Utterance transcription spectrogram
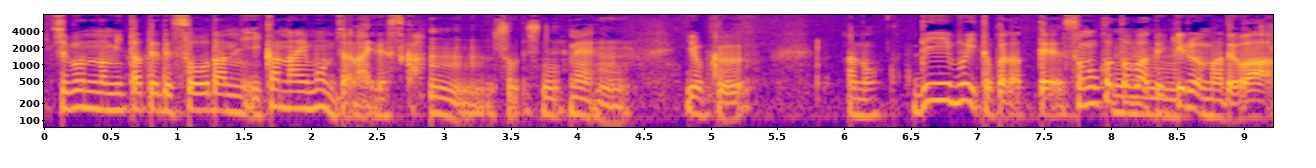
自分の見立てで相談に行かないもんじゃないですか。うん、そうですね。ね、よくあの DV とかだってその言葉できるまでは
